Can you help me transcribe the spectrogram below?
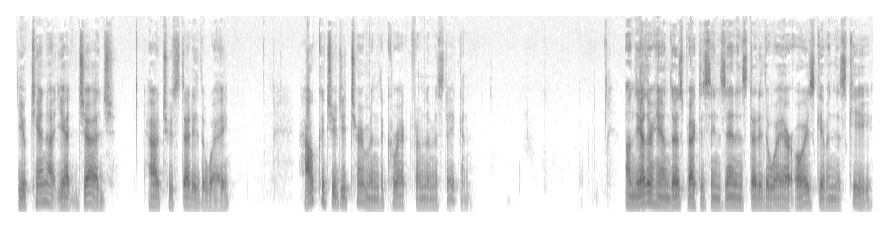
you cannot yet judge how to study the way. How could you determine the correct from the mistaken? On the other hand, those practicing Zen and study the way are always given this key,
